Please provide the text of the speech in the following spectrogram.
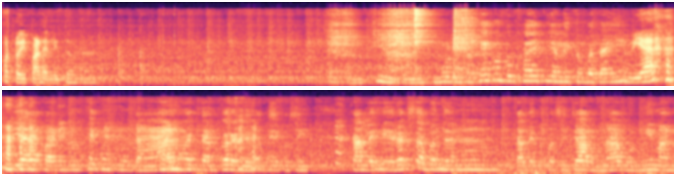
ફોટોય પાડે લીધો મોડું તો ફેંકું તું ખાઈ પીએ લીધું બધા. પાણીનું કરે કાલે હે રક્ષાબંધન કાલે તો પછી જાવું ને આવું મહેમાન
